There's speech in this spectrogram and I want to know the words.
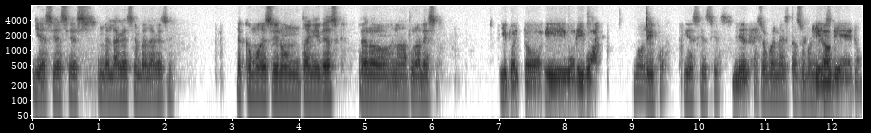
Yes, yes, yes. En verdad que sí, en verdad que sí. Es como decir un tiny desk, pero en la naturaleza. Y Puerto y Boricua. Boricua. Yes, yes, yes. Yes. Está súper nice, está súper Tranquilo, nice. quieto.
